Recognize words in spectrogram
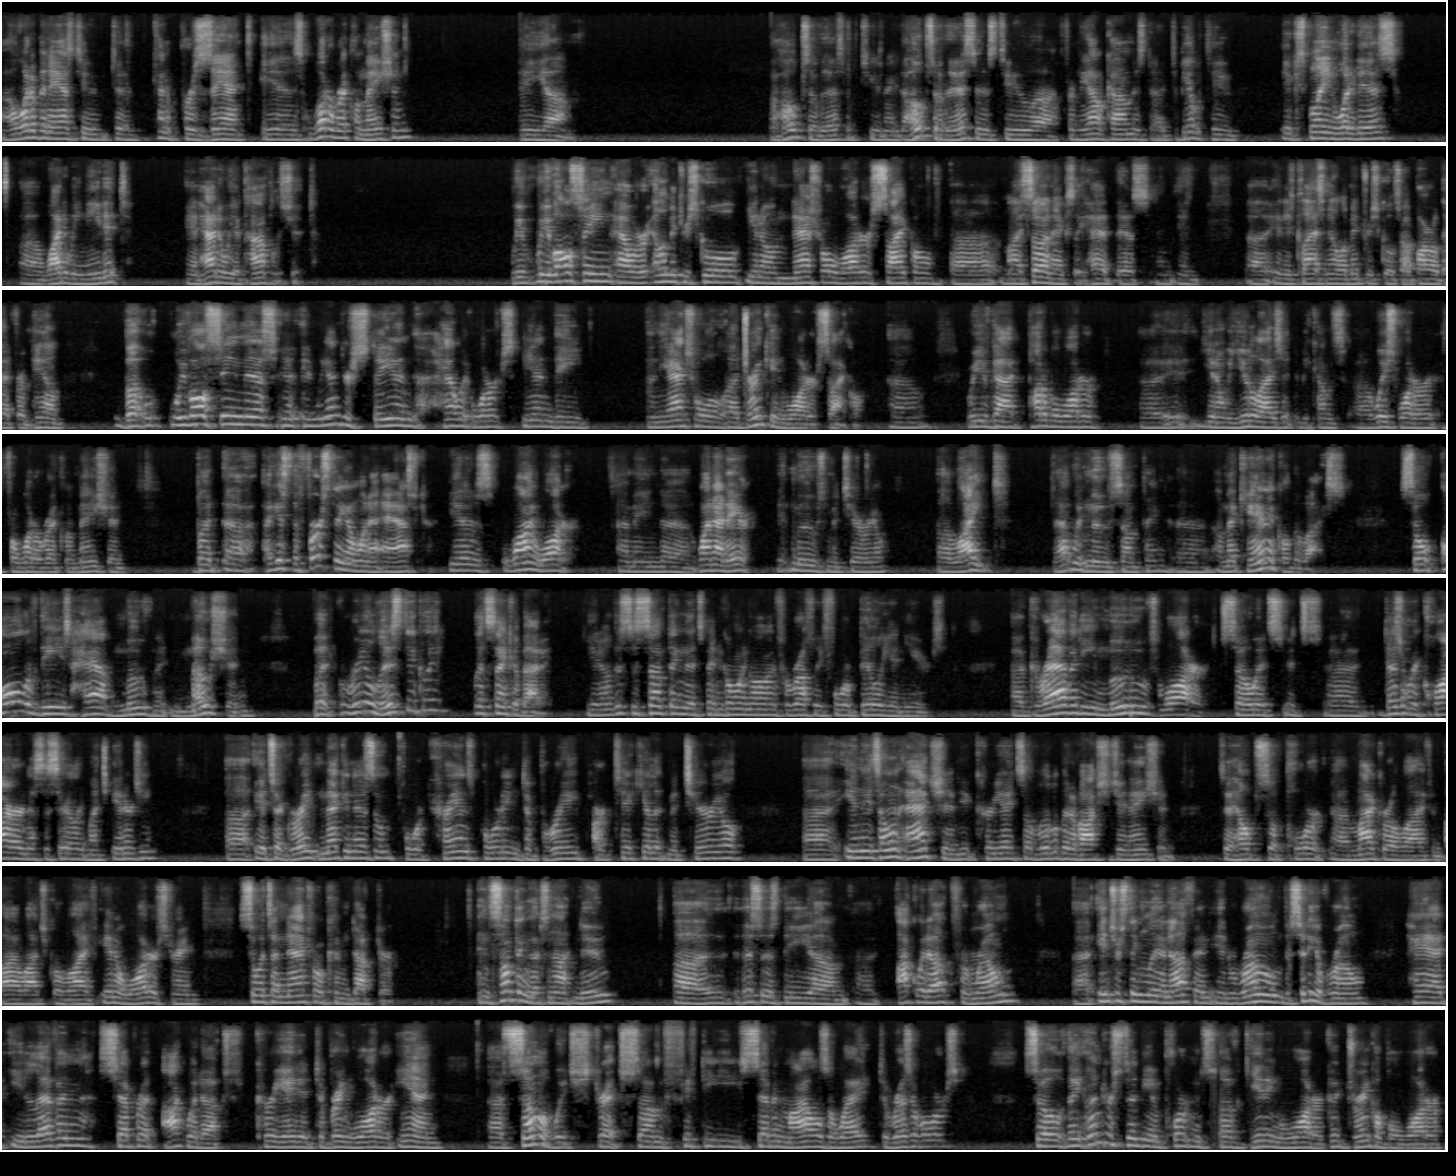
uh, what I've been asked to, to kind of present is water reclamation. The, um, the hopes of this, excuse me, the hopes of this is to, uh, from the outcome is to, to be able to explain what it is, uh, why do we need it, and how do we accomplish it. We've, we've all seen our elementary school, you know, natural water cycle. Uh, my son actually had this in, in, uh, in his class in elementary school, so I borrowed that from him but we've all seen this and, and we understand how it works in the in the actual uh, drinking water cycle um, where you've got potable water uh, it- you know we utilize it it becomes uh, wastewater for water reclamation but uh, i guess the first thing i want to ask is why water i mean uh, why not air it moves material uh, light that would move something uh, a mechanical device so all of these have movement motion, but realistically, let's think about it. You know, this is something that's been going on for roughly 4 billion years. Uh, gravity moves water, so it's it's uh, doesn't require necessarily much energy. Uh, it's a great mechanism for transporting debris, particulate material. Uh, in its own action, it creates a little bit of oxygenation to help support uh, micro life and biological life in a water stream. So it's a natural conductor. And something that's not new, uh, this is the um, uh, aqueduct from Rome. Uh, interestingly enough, in, in Rome, the city of Rome had 11 separate aqueducts created to bring water in, uh, some of which stretched some 57 miles away to reservoirs. So they understood the importance of getting water, good drinkable water.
